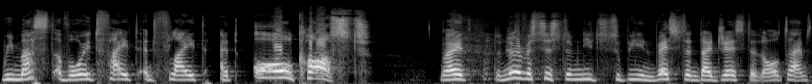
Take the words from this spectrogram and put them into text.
we must avoid fight and flight at all cost right? The nervous system needs to be in rest and digest at all times.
